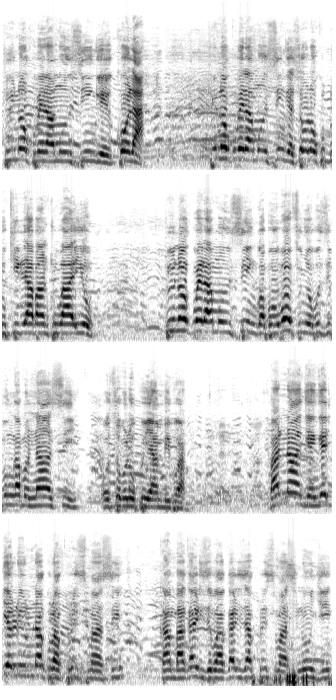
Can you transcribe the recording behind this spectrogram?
tulina okubeera mu nsi ng'ekola tulina okubeera mu nsi ng'esobola okuddukirira abantu baayo tulina okubeera mu nsi nga bw'oba ofunye obuzibu nga munnansi osobola okuyambibwa. Bannange engeri gye luli lunaku lwa krisimasi kambagalize bwagaliza krisimasi nungi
